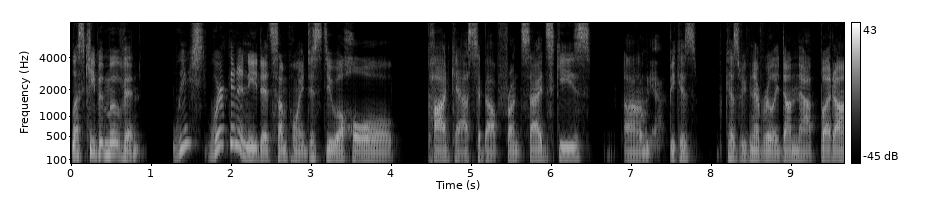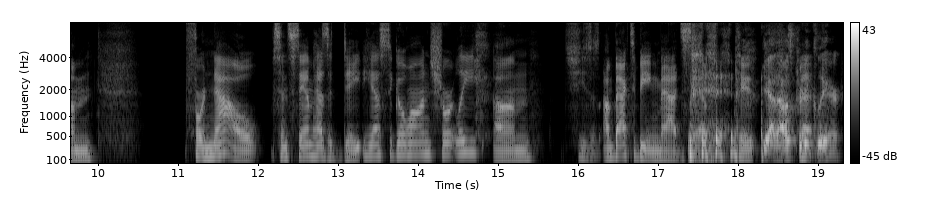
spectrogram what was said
Let's keep it moving. We we're going to need at some point just do a whole podcast about front side skis um, oh, yeah. because because we've never really done that. But um, for now, since Sam has a date he has to go on shortly, um, Jesus, I'm back to being mad, Sam. Okay. yeah, that was pretty clear.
